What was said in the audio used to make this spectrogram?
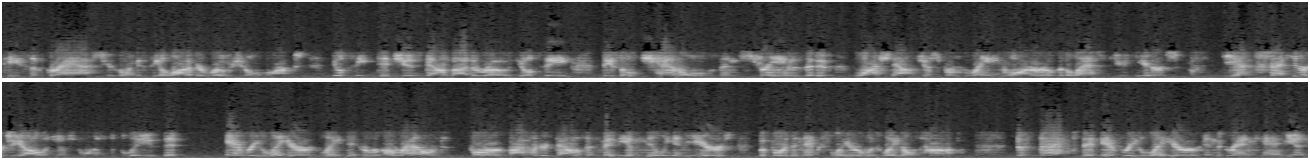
piece of grass, you're going to see a lot of erosional marks. You'll see ditches down by the road. You'll see these little channels and streams that have washed out just from rainwater over the last few years. Yet secular geologists want us to believe that every layer laid around for 500,000, maybe a million years before the next layer was laid on top. The fact that every layer in the Grand Canyon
